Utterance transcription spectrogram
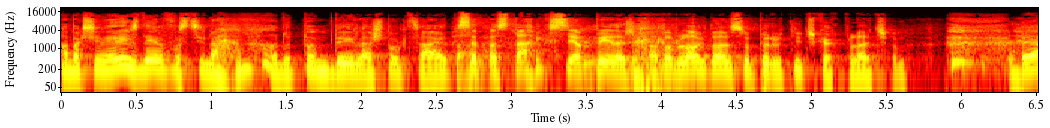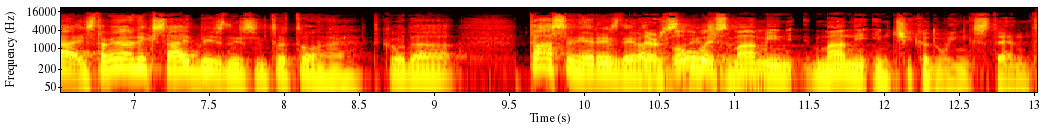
Ampak se mi res del fascinantno, da tam delaš toliko cajt. Se pa s taksijem peleš, pa bom lahko danes v perutničkah plačam. Ja, in sta imela nek side business in to je to. Ne. Tako da ta se mi je res delal. There's always money, money in chicken wing stand.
